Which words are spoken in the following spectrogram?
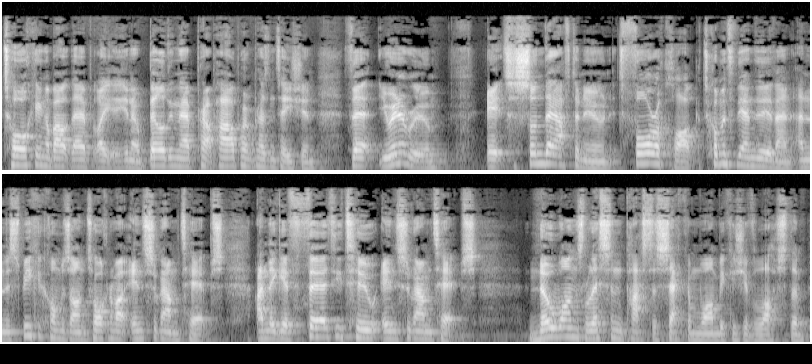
talking about their, like, you know, building their PowerPoint presentation that you're in a room it's a Sunday afternoon, it's four o'clock, it's coming to the end of the event, and the speaker comes on talking about Instagram tips, and they give 32 Instagram tips. No one's listened past the second one because you've lost them.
